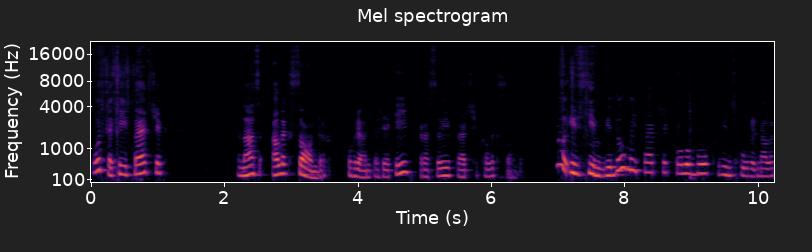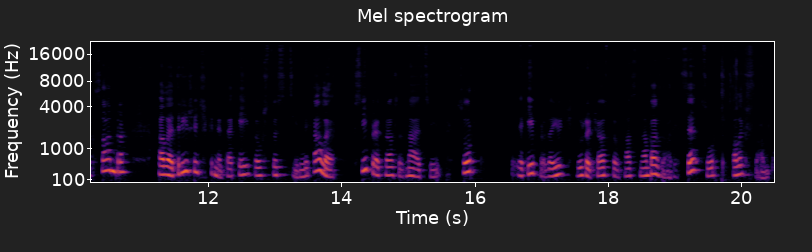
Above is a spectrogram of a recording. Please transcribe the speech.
От такий перчик у нас Олександр. Погляньте ж, який красивий перчик Олександр. Ну і всім відомий перчик колобок, він схожий на Олександра, але трішечки не такий товстостінний. Але всі прекрасно знають цей сорт, який продають дуже часто в нас на базарі. Це сорт Олександр.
